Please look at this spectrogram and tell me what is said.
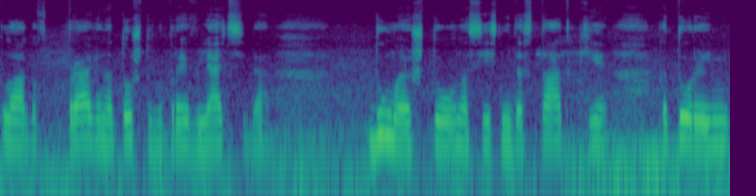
блага, в праве на то, чтобы проявлять себя, думая, что у нас есть недостатки, которые не,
